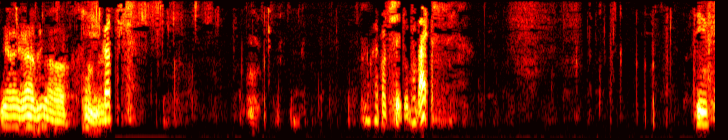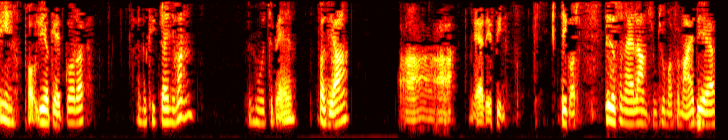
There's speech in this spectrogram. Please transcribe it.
Ja, ja, det er sådan. Godt. Nu kan jeg godt se, at du er på vej. Det er fint. Prøv lige at gætte godt op. Og så kigge dig ind i munden. Med hovedet tilbage. For at sige ja. Ah, ja, det er fint. Det er godt. Det, der sådan er alarmsymptomer for mig, det er,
